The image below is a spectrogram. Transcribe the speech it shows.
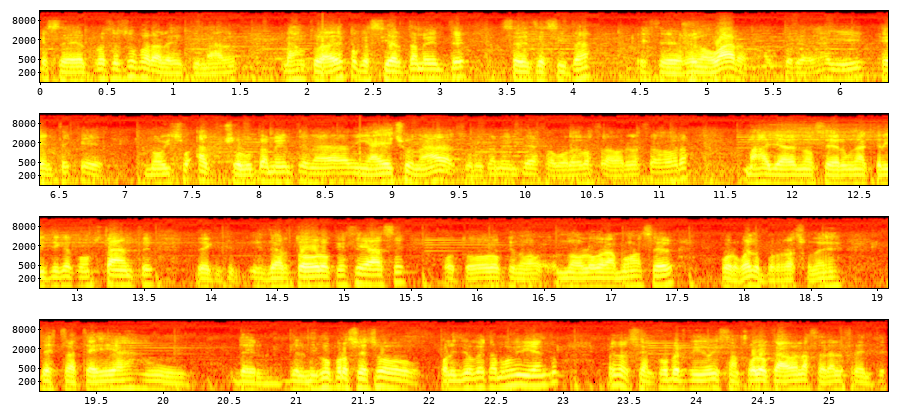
que se dé el proceso para legitimar las autoridades, porque ciertamente se necesita este, renovar autoridades allí, gente que no hizo absolutamente nada, ni ha hecho nada absolutamente a favor de los trabajadores y las trabajadoras, más allá de no ser una crítica constante, de, dar todo lo que se hace o todo lo que no, no logramos hacer por, bueno, por razones de estrategias del, mismo proceso político que estamos viviendo, bueno, se han convertido y se han colocado en la acera del frente.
